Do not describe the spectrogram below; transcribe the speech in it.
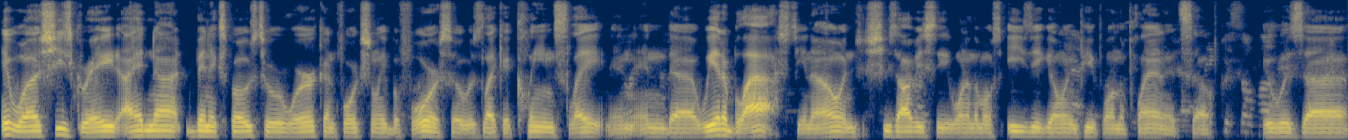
It was. She's great. I had not been exposed to her work, unfortunately, before, so it was like a clean slate, and and uh, we had a blast, you know. And she's obviously one of the most easygoing people on the planet, so it was uh,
